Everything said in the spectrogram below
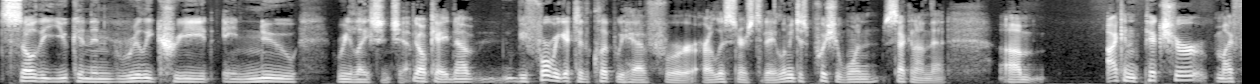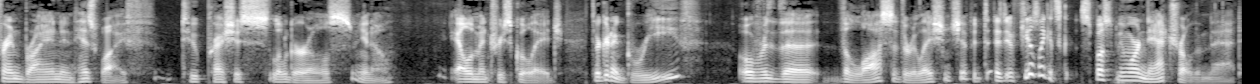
so that you can then really create a new relationship. Okay, now before we get to the clip we have for our listeners today, let me just push you one second on that. Um, I can picture my friend Brian and his wife, two precious little girls, you know, elementary school age. They're going to grieve over the the loss of the relationship. It, it feels like it's supposed to be more natural than that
